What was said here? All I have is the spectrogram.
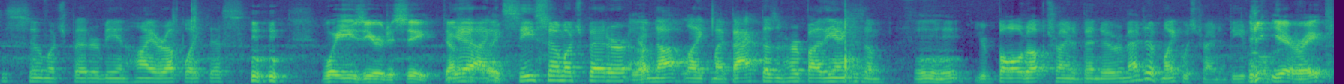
This is so much better being higher up like this. Way easier to see. Definitely. Yeah, I can see so much better. Yep. I'm not like my back doesn't hurt by the end because I'm Mm-hmm. you're balled up trying to bend over. Imagine if Mike was trying to bead roll. yeah, right.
